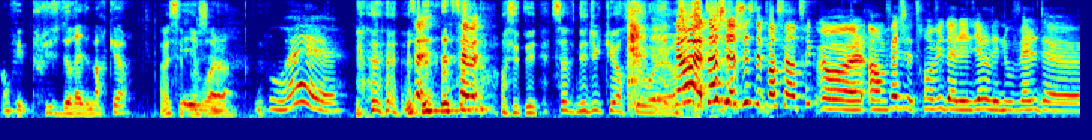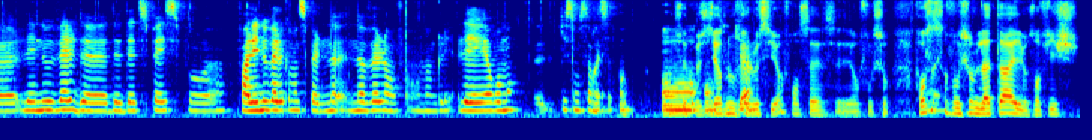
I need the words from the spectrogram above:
on fait plus de red marker. Ouais, c'est possible. voilà. Ouais ça, ça va- Oh, c'était, ça venait du cœur, ce ouais. hein. Non, attends, j'ai juste de penser à un truc. Euh, en fait, j'ai trop envie d'aller lire les nouvelles de, les nouvelles de, de Dead Space pour. euh, Enfin, les nouvelles, comment ça s'appelle no Novel en, en anglais. Les romans qui sont Ouais. En, ça peut se dire tout nouvelle cas- aussi en français. C'est en fonction. Français, Ouais. c'est en fonction de la taille, on s'en fiche.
